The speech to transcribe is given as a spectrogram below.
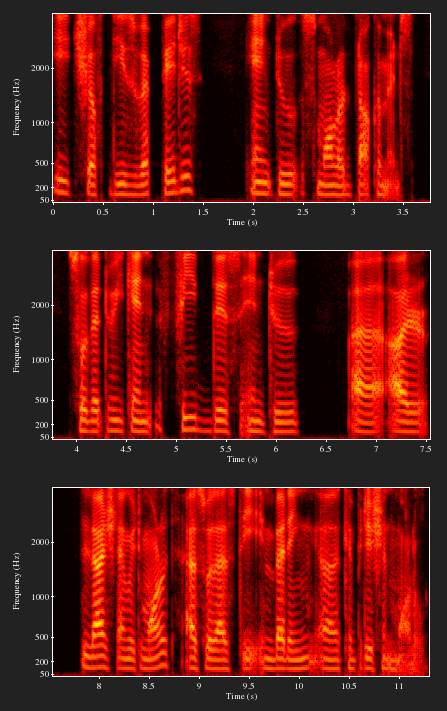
each of these web pages into smaller documents so that we can feed this into uh, our large language model as well as the embedding uh, computation model.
